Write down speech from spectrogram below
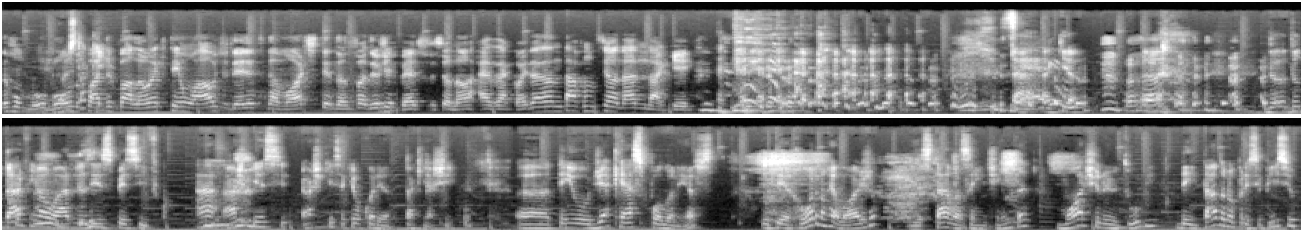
não, o Ele bom do Padre Balão é que tem um áudio dele antes da morte tentando fazer o GPS funcionar. Essa coisa não tá funcionando daqui. Tá, Sério? aqui, ó. do, do Darwin Awards em específico. Ah, acho que esse, acho que esse aqui é o coreano. Tá aqui, achei. Ah, tem o Jackass polonês, o Terror no Relógio, Estava Sem Tinta, Morte no YouTube, Deitado no Precipício,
